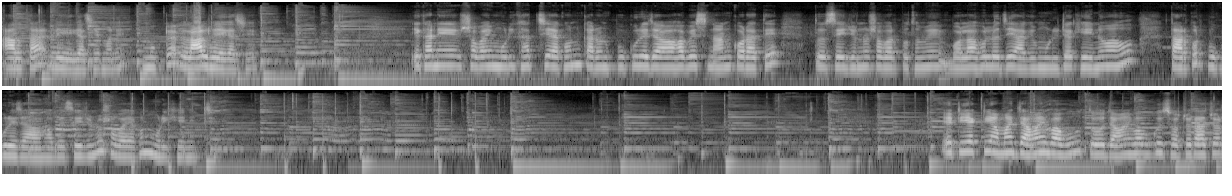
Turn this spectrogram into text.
আলতা লেগে গেছে মানে মুখটা লাল হয়ে গেছে। এখানে সবাই মুড়ি খাচ্ছে এখন, কারণ পুকুরে যাওয়া হবে স্নান করাতে। তো সেই জন্য সবার প্রথমে বলা হলো যে আগে মুড়িটা খেয়ে নেওয়া হোক, তারপর পুকুরে যাওয়া হবে। সেই জন্য সবাই এখন মুড়ি খেয়ে নিচ্ছে। এটি একটি আমার জামাইবাবু, তো জামাইবাবুকে সচরাচর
